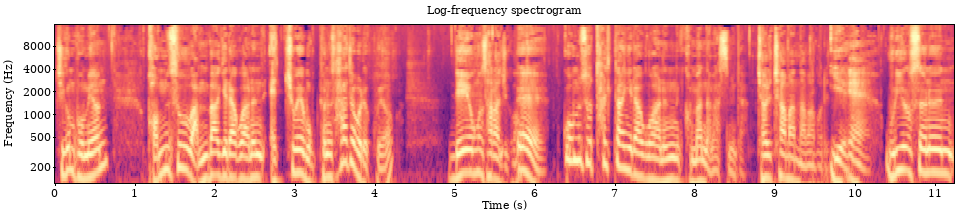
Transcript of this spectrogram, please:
지금 보면 검수 완박이라고 하는 애초의 목표는 사라져 버렸고요. 내용은 사라지고. 네. 꼼수 탈당이라고 하는 것만 남았습니다. 절차만 남아버렸죠. 예. 예. 우리로서는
